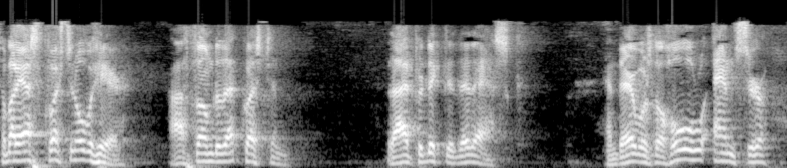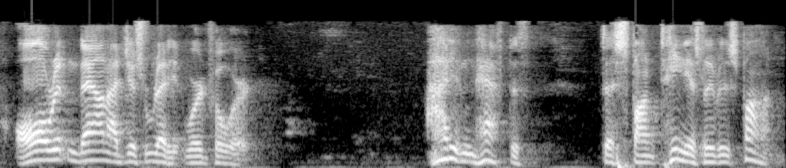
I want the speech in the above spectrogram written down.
Somebody asked a question over here. I thumbed to that question that I had predicted they'd ask. And there was the whole answer all written down. I just read it word for word. I didn't have to, to spontaneously respond.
